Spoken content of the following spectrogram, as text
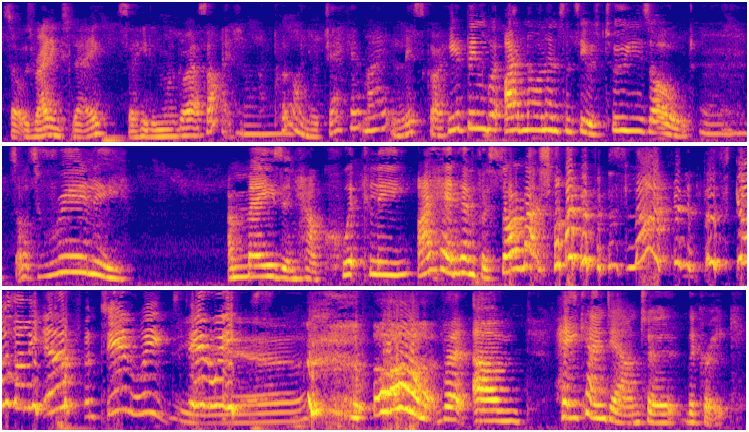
So it was raining today, so he didn't want to go outside. Mm. Put on your jacket, mate, and let's go. He had been, I'd known him since he was two years old. Mm. So it's really amazing how quickly I had him for so much time of his life, and the school's only had him for ten weeks. Ten weeks. oh, but um, he came down to the creek,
